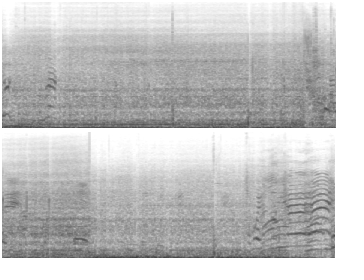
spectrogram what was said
over. Oh, yeah!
